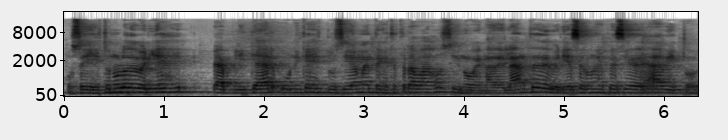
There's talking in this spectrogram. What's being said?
O sea, y esto no lo deberías aplicar única y exclusivamente en este trabajo, sino en adelante debería ser una especie de hábito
